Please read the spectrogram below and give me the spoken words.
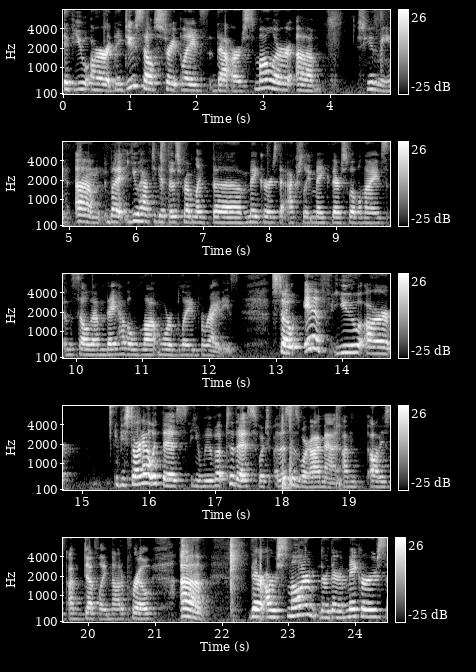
if you are, they do sell straight blades that are smaller, um, excuse me, um, but you have to get those from like the makers that actually make their swivel knives and sell them. They have a lot more blade varieties. So if you are if you start out with this, you move up to this, which this is where I'm at. I'm obviously, I'm definitely not a pro. Um, there are smaller, there, there are makers,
